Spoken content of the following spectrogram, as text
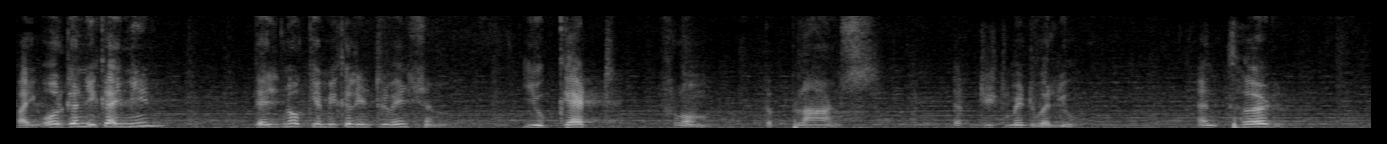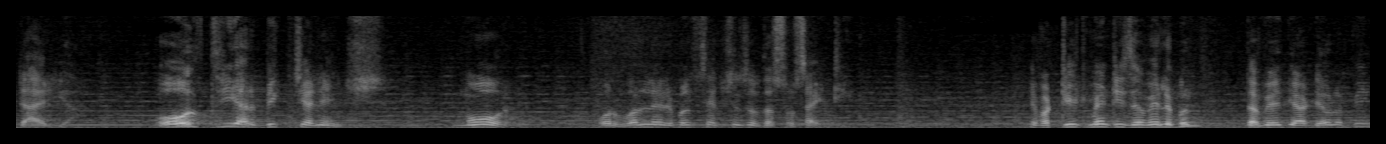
By organic I mean there is no chemical intervention. You get from the plants the treatment value. And third, diarrhea. All three are big challenge. More for vulnerable sections of the society. If a treatment is available, the way they are developing,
